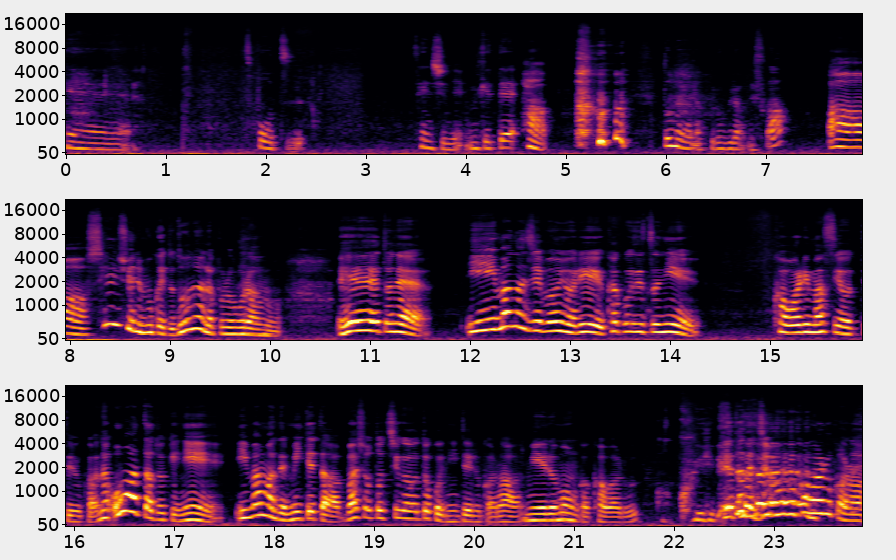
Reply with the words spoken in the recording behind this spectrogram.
えースポーツ選手に向けて。は どのようなプログラムですか？ああー選手に向けてどのようなプログラム、えーとね今の自分より確実に変わりますよっていうかね終わった時に今まで見てた場所と違うとこに似てるから見えるもんが変わる、かっこいい。いやだって自分が変わるから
